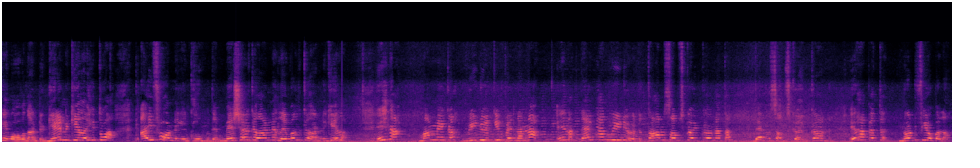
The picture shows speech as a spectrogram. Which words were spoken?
එකෙන් ඕගලන්ට ගේන්න කියලා හිතුවා iPhone එකෙන් කොහොමද measure කරන්නේ level කරන්නේ කියලා. එහෙනම් මම මේක වීඩියෝ එකකින් පෙන්නන්න. එහෙනම් දැන් යන් වීඩියෝ එකට තාම subscribe කරලා නැත්නම් දැන්ම subscribe කරන්න. එහා පැත්ත notify බලක්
